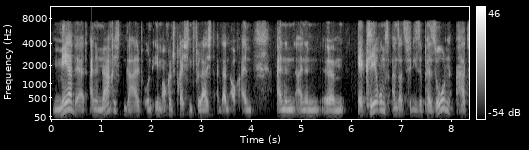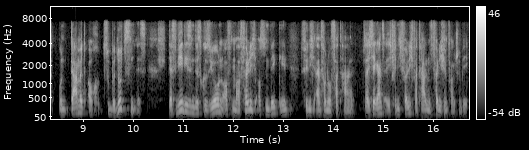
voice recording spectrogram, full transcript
Mehrwert, einen Nachrichtengehalt und eben auch entsprechend vielleicht dann auch einen, einen, einen ähm, Erklärungsansatz für diese Person hat und damit auch zu benutzen ist, dass wir diesen Diskussionen offenbar völlig aus dem Weg gehen, finde ich einfach nur fatal. Sag ich dir ganz ehrlich, finde ich völlig fatal und völlig im falschen Weg.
